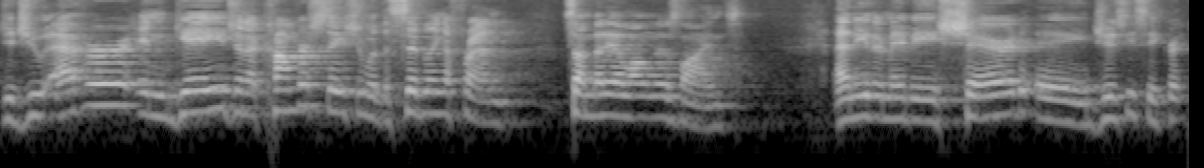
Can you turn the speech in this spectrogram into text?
did you ever engage in a conversation with a sibling, a friend, somebody along those lines, and either maybe shared a juicy secret,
